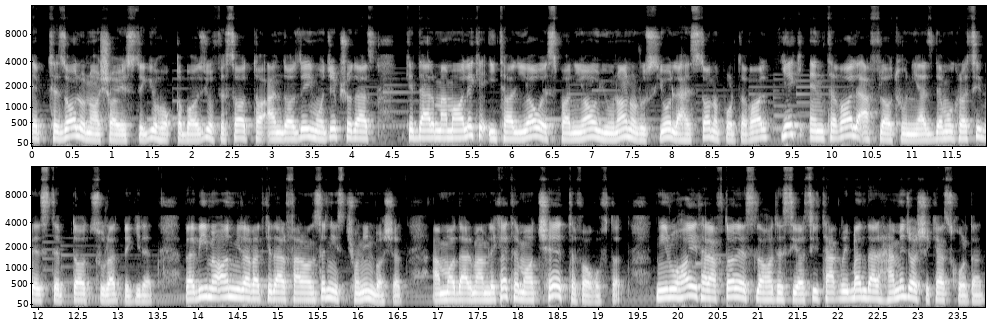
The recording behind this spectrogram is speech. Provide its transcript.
ابتزال و ناشایستگی و حق بازی و فساد تا اندازه موجب شده است که در ممالک ایتالیا و اسپانیا و یونان و روسیه و لهستان و پرتغال یک انتقال افلاتونی از دموکراسی به استبداد صورت بگیرد و بیم آن می رود که در فرانسه نیز چنین باشد اما در مملکت ما چه اتفاق افتاد نیروهای طرفدار اصلاحات سیاسی تقریبا در همه جا شکست خوردند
